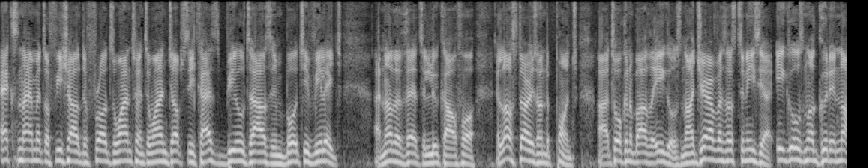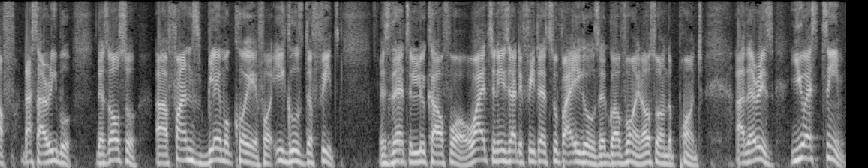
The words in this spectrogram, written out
Ex NiMet official defrauds 121 job seekers, builds house in Bauchi village. Another there to look out for. A lot of stories on the punch uh, talking about the Eagles. Nigeria versus Tunisia. Eagles not good enough. That's Aribo. There's also uh, fans blame Okoye for Eagles defeat. Is there to look out for. Why Tunisia defeated Super Eagles, Eguavoen, also on the punch. Uh, there is U.S. team.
